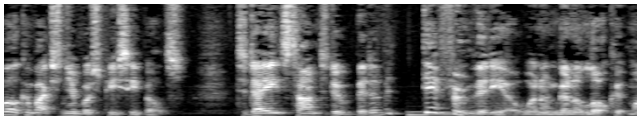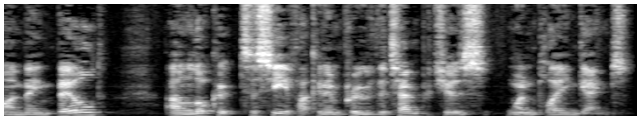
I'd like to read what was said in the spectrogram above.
welcome back to Jimbo's PC Builds. Today it's time to do a bit of a different video when I'm going to look at my main build and look at to see if I can improve the temperatures when playing games.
